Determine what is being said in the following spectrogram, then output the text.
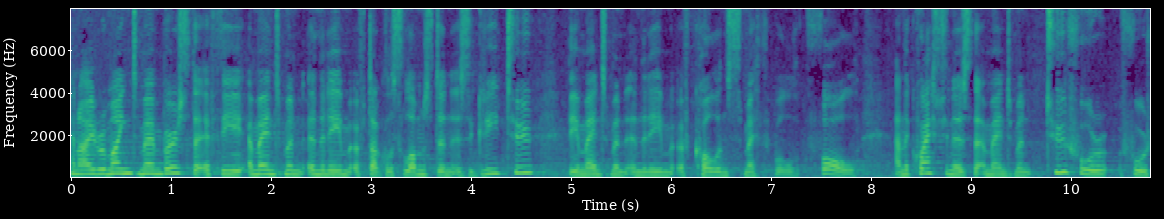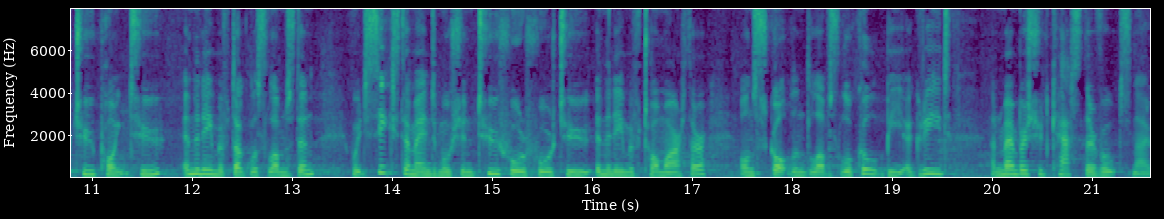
Can I remind members that if the amendment in the name of Douglas Lumsden is agreed to, the amendment in the name of Colin Smith will fall. And the question is that Amendment 2442.2 in the name of Douglas Lumsden, which seeks to amend Motion 2442 in the name of Tom Arthur on Scotland Loves Local, be agreed. And members should cast their votes now.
